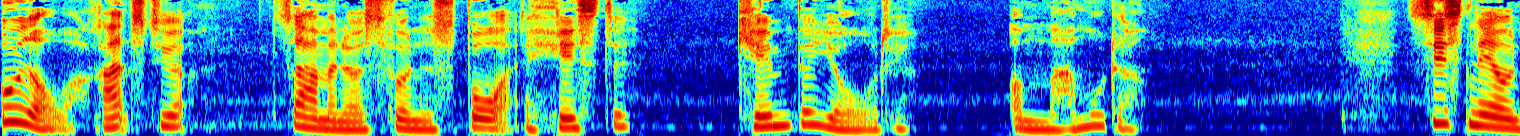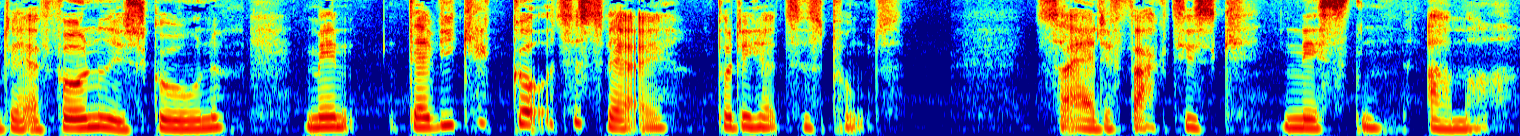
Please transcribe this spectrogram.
Udover rensdyr, så har man også fundet spor af heste, kæmpe hjorte og mammutter. Sidstnævnte er fundet i Skåne, men da vi kan gå til Sverige på det her tidspunkt, så er det faktisk næsten Amager.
